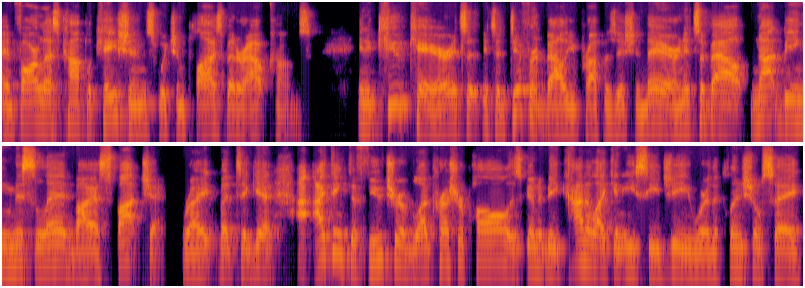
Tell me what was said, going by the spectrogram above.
and far less complications, which implies better outcomes. In acute care, it's a, it's a different value proposition there. And it's about not being misled by a spot check, right? But to get, I, I think the future of blood pressure, Paul, is going to be kind of like an ECG where the clinician will say,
